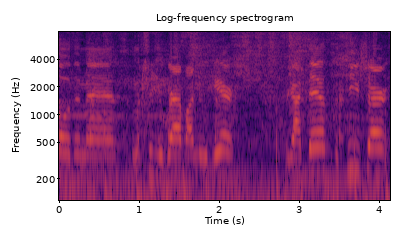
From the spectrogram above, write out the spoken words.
Clothing, man. Make sure you grab our new gear. We got this, the t-shirt.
